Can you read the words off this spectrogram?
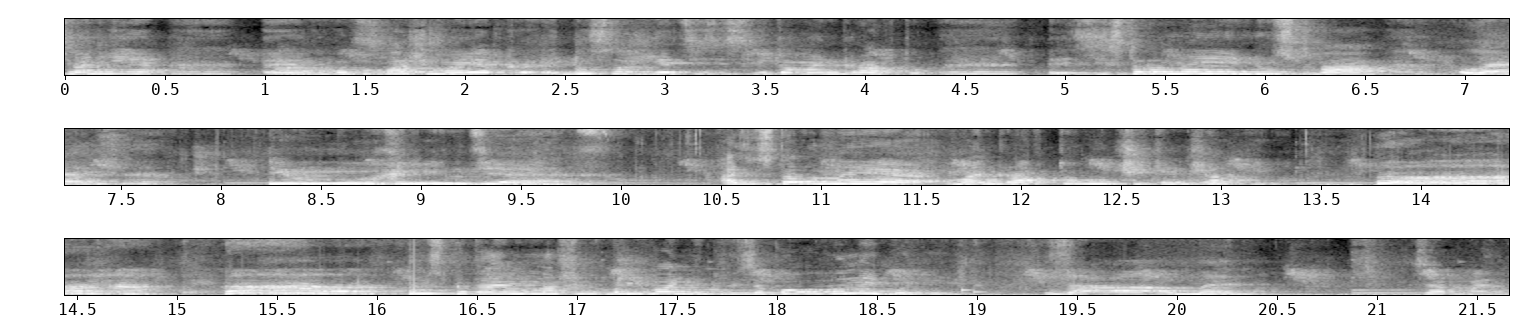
Сьогодні е, ми побачимо, як людство б'ється зі світом Майнкрафту. Е, Зі сторони людства Лен йому кріндець. А зі сторони Майнкрафту Чікен Джакі. Ми спитаємо наших вболівальників, за кого вони боліють. За мен. За мене.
